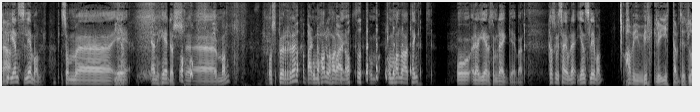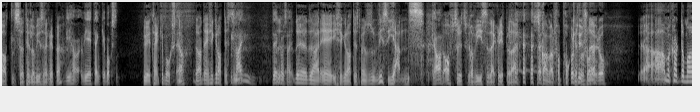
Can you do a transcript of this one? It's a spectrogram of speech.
til Jens Lehmann, som eh, er en hedersmann, og spørre om han, har, om, om han har tenkt å reagere som deg, Bent. Hva skal vi si om det? Jens Lehmann, Har vi virkelig gitt dem til tillatelse til å vise det klippet? vi, har, vi er i tenkeboksen. Vi er i tenkeboksen, ja. Ja, det er ikke gratis. Nei, det kan si. Det, det der er ikke gratis, men hvis Jens Ja. absolutt skal vise det klippet der, så skal han vel få pokker for å se det. euro. Ja, men klart, det må,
